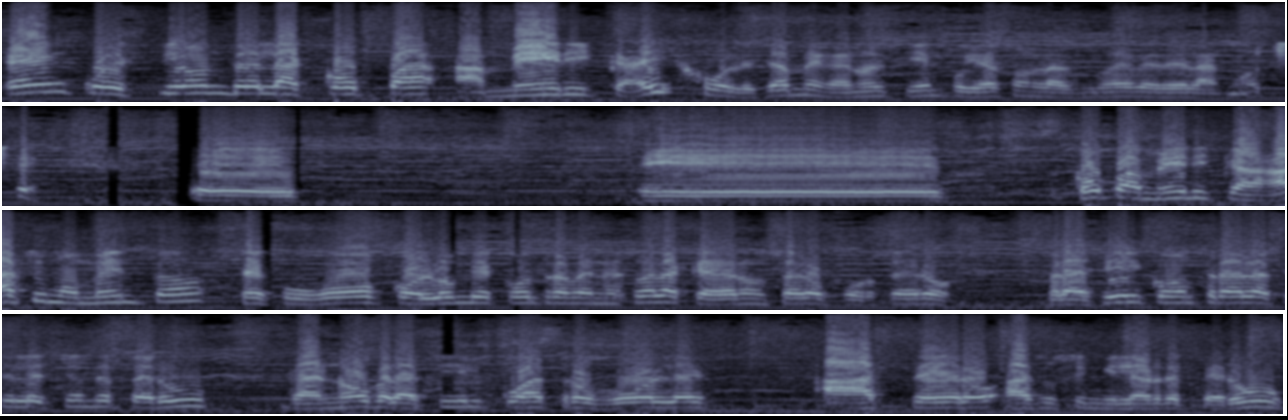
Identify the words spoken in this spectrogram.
En cuestión de la Copa América, híjole, ya me ganó el tiempo, ya son las 9 de la noche. Eh, eh, Copa América, hace un momento se jugó Colombia contra Venezuela, quedaron 0 por 0. Brasil contra la selección de Perú, ganó Brasil cuatro goles a cero a su similar de Perú.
